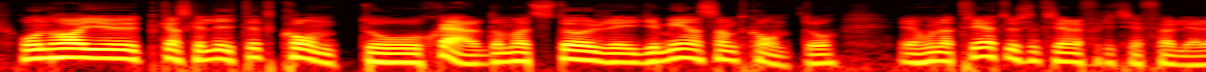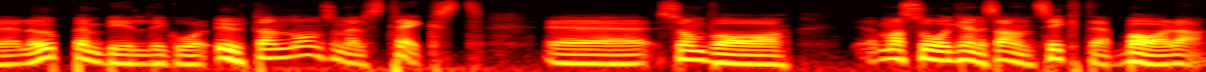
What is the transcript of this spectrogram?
Hon har ju ett ganska litet konto själv. De har ett större gemensamt konto. Eh, Hon har 3343 följare. La upp en bild igår utan någon som helst text. Eh, som var man såg hennes ansikte bara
